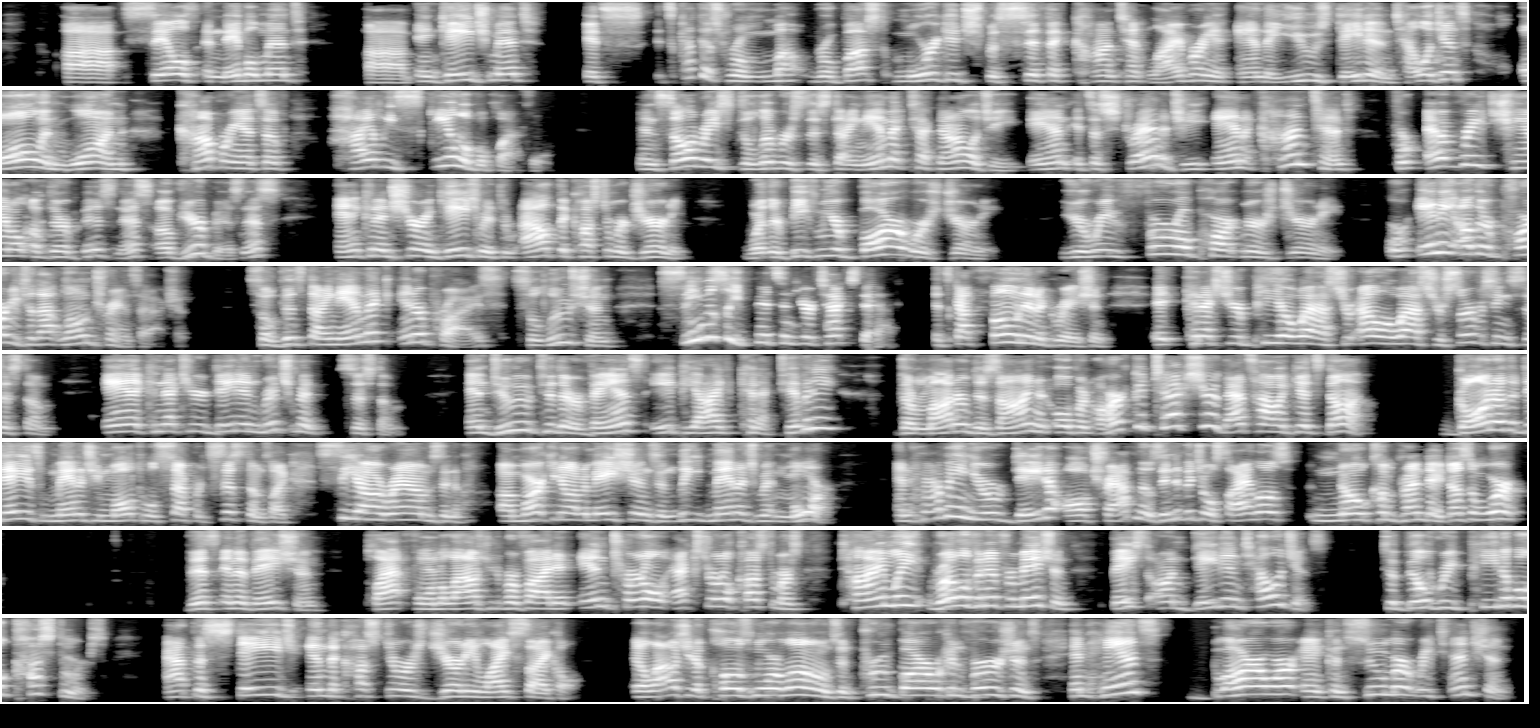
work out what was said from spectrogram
uh, sales enablement, um, engagement. It's it's got this robust mortgage specific content library and, and they use data intelligence all in one comprehensive, highly scalable platform. Insellerate delivers this dynamic technology and it's a strategy and a content for every channel of their business, of your business, and can ensure engagement throughout the customer journey, whether it be from your borrower's journey, your referral partner's journey, or any other party to that loan transaction. So this dynamic enterprise solution seamlessly fits into your tech stack. It's got phone integration. It connects to your POS, your LOS, your servicing system, and connect to your data enrichment system. And due to their advanced API connectivity, their modern design and open architecture, that's how it gets done. Gone are the days of managing multiple separate systems like CRMs and uh, marketing automations and lead management and more. And having your data all trapped in those individual silos, no comprende, doesn't work. This innovation platform allows you to provide an internal, external customers timely, relevant information based on data intelligence to build repeatable customers at the stage in the customer's journey lifecycle. It allows you to close more loans, improve borrower conversions, enhance borrower and consumer retention.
